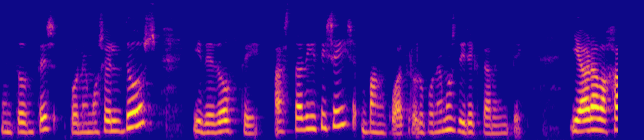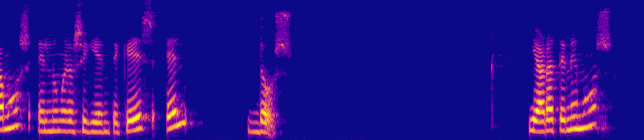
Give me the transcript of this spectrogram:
Entonces ponemos el 2 y de 12 hasta 16 van 4. Lo ponemos directamente. Y ahora bajamos el número siguiente que es el 2. Y ahora tenemos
